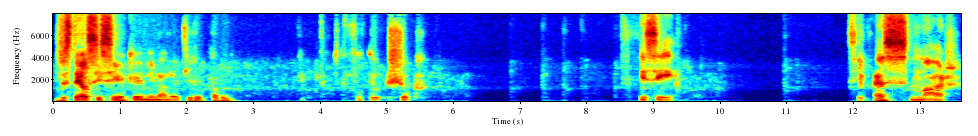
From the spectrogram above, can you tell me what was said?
De stijl CC, ik neem aan dat we het ook hebben. Photoshop. CC. CS, maar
